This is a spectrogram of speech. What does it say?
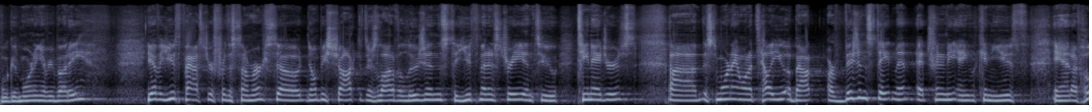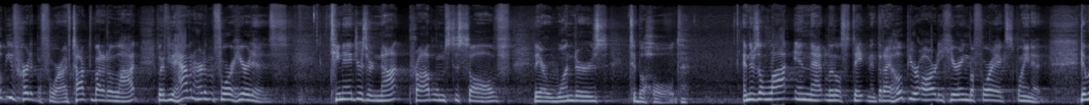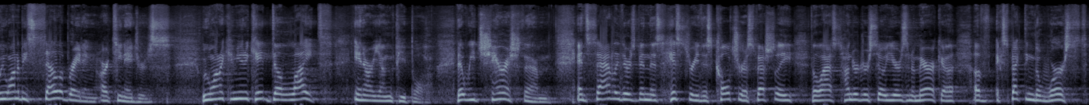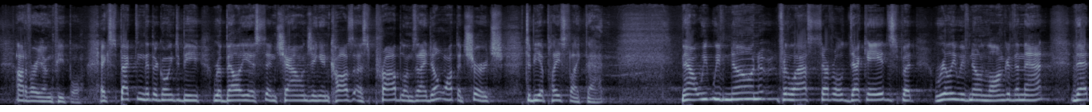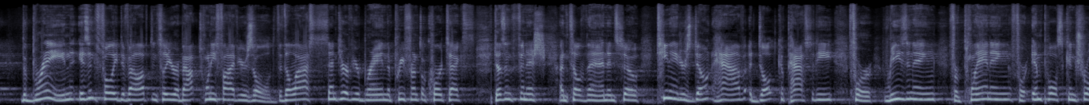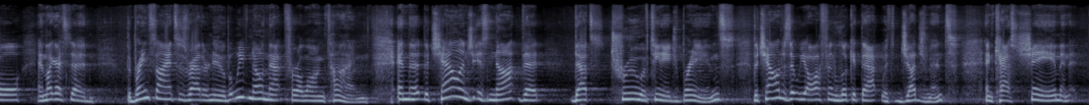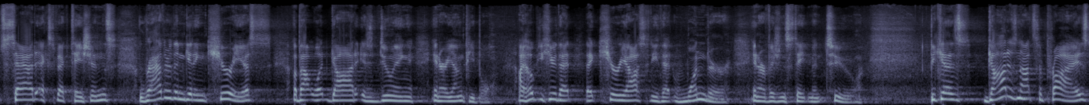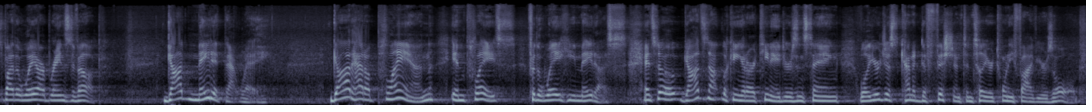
Well, good morning, everybody. You have a youth pastor for the summer, so don't be shocked that there's a lot of allusions to youth ministry and to teenagers. Uh, this morning, I want to tell you about our vision statement at Trinity Anglican Youth, and I hope you've heard it before. I've talked about it a lot, but if you haven't heard it before, here it is. Teenagers are not problems to solve, they are wonders to behold. And there's a lot in that little statement that I hope you're already hearing before I explain it. That we want to be celebrating our teenagers. We want to communicate delight in our young people, that we cherish them. And sadly, there's been this history, this culture, especially the last hundred or so years in America, of expecting the worst out of our young people, expecting that they're going to be rebellious and challenging and cause us problems. And I don't want the church to be a place like that. Now, we, have known for the last several decades, but really we've known longer than that, that the brain isn't fully developed until you're about 25 years old. That the last center of your brain, the prefrontal cortex, doesn't finish until then. And so teenagers don't have adult capacity for reasoning, for planning, for impulse control. And like I said, the brain science is rather new, but we've known that for a long time. And the, the challenge is not that that's true of teenage brains. The challenge is that we often look at that with judgment and cast shame and sad expectations rather than getting curious about what God is doing in our young people. I hope you hear that, that curiosity, that wonder in our vision statement too. Because God is not surprised by the way our brains develop. God made it that way. God had a plan in place for the way He made us. And so God's not looking at our teenagers and saying, well, you're just kind of deficient until you're 25 years old.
